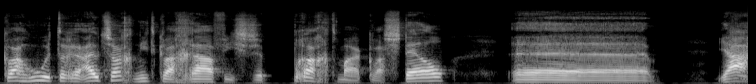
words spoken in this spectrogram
Qua hoe het eruit zag. Niet qua grafische pracht, maar qua stijl. Eh, ja,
